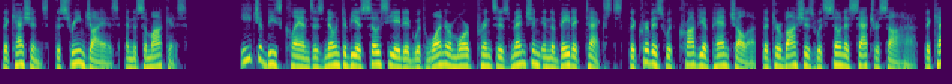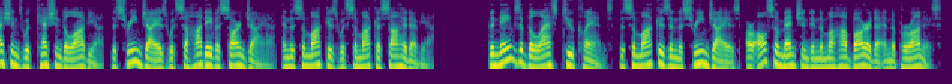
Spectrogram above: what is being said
the Keshans, the Srinjayas, and the Samakas. Each of these clans is known to be associated with one or more princes mentioned in the Vedic texts, the Krivis with Kravya Panchala, the Turvashas with Sona Satrasaha, the Keshans with Keshan Dalavya, the Srinjayas with Sahadeva Sarnjaya, and the Samakas with Samaka Sahadevya. The names of the last two clans, the Samakas and the Srinjayas, are also mentioned in the Mahabharata and the Puranas.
